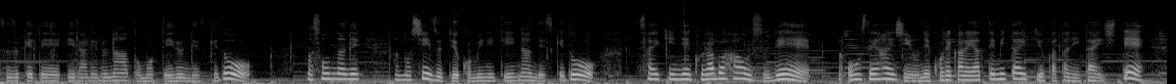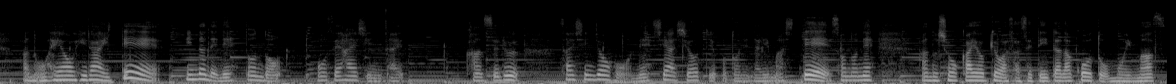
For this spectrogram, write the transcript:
続けていられるなと思っているんですけどまあ、そんなねあのシーズっていうコミュニティなんですけど最近ねクラブハウスで音声配信をねこれからやってみたいっていう方に対してあのお部屋を開いてみんなでねどんどん音声配信に関する最新情報をねシェアしようということになりましてそのねあの紹介を今日はさせていただこうと思います。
